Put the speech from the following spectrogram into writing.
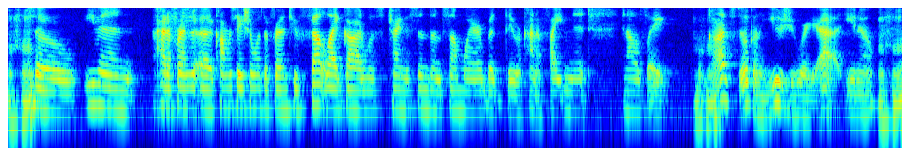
Mm-hmm. So, even I had a friend, a conversation with a friend who felt like God was trying to send them somewhere, but they were kind of fighting it. And I was like, well, God's still going to use you where you're at, you know? Mm-hmm.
